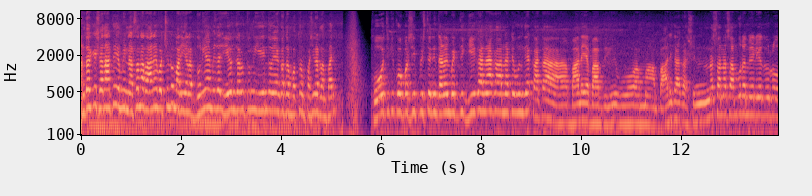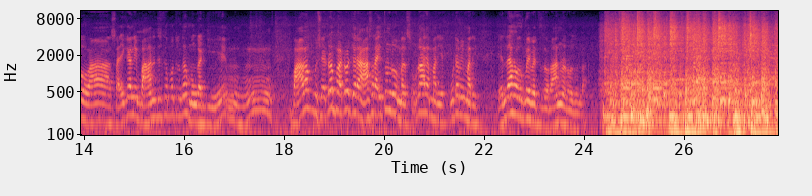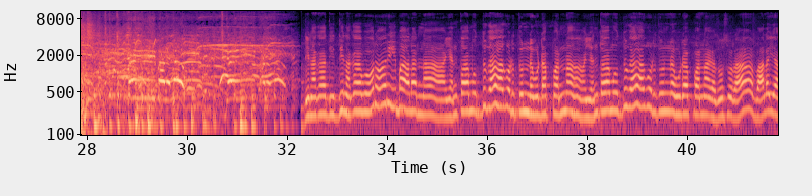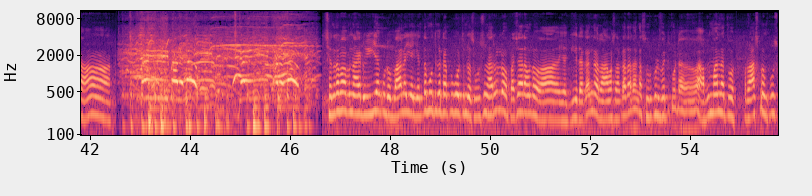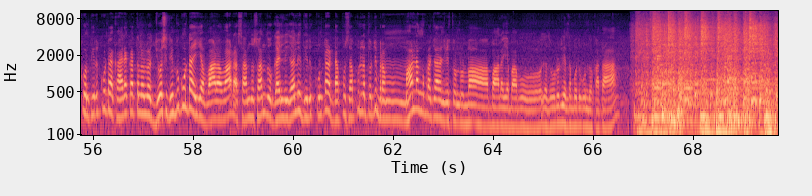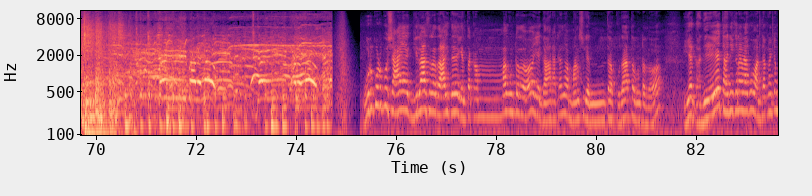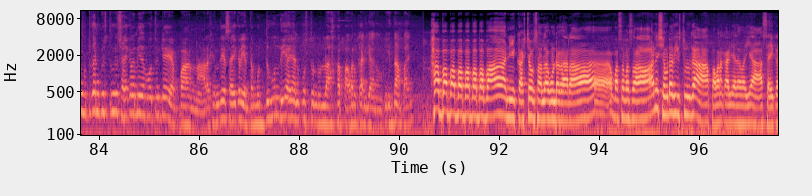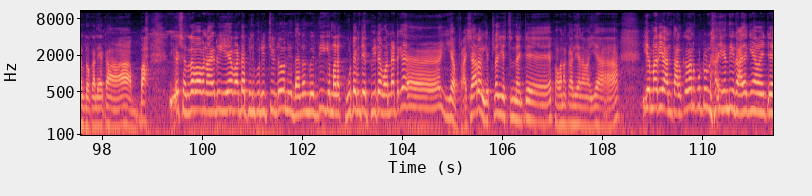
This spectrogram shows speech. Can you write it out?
అందరికీ శనార్థి మీ నర్సన రానే వచ్చిండు. మరి ఇలా దునియా మీద ఏం జరుగుతుంది ఏందో ఏం కదా మొత్తం పసిగడదాం పని కోతికి కొబ్బరి చిప్పిస్తే నీ దండం పెట్టి గీకా నాక అన్నట్టే ఉందిగా కథ. బాలయ్య బాబుది ఓ అమ్మ బాలి కాక చిన్న సన్న సంబూరమే లేదు రో ఆ సైకిల్ని బాగానే తీసుకుపోతుందిగా ముంగడికి. ఉహుం. బావకు షెటో పాటో జర ఆసర అవుతుండు. మరి చూడాలి మరి కూటమి మరి ఎందాక ఊపిరి పెడుతుందో రానున్న రోజుల్లో. దినగా దిద్దినగా ఓరోరి బాలన్న ఎంత ముద్దుగా కొడుతున్నవు డప్పన్న ఎంత ముద్దుగా కొడుతున్నవు డప్పన్న చూసురా బాలయ్య! చంద్రబాబు నాయుడు ఈయంకుడు బాలయ్య ఎంత ముద్దుగా డప్పు కొడుతుండో చూస్తున్నారు. ప్రచారంలో ఈ రకంగా రామ సకదంగా సురుకులు పెట్టుకుంటా అభిమానులతో రాసుకొని పూసుకొని తిరుక్కుంటా కార్యకర్తలలో జోషి నింపుకుంటా ఇక వాడ వాడ సందు సందు గల్లి గల్లి తిరుక్కుంటా డప్పు సప్పులతోటి బ్రహ్మాండంగా ప్రచారం చేస్తుండ్రులా బాలయ్య బాబు. ఇక చూడు ఎంత ముద్దుగుందో కథ. ఉడుకుడుకు షాయ గిలాసులో తాగితే ఎంత కమ్మగా ఉంటుందో ఆ రకంగా మనసు ఎంత కుదార్త ఉంటుందో ఇక గదే తనికన నాకు? అంతకంటే ముద్దుగా అనిపిస్తుంది సైకిల్ మీద పోతుంటే అబ్బా నారసిందే సైకిల్ ఎంత ముద్దుగా ఉంది అని అనుకొస్తుండులా పవన్ కళ్యాణ్. ఇద్దాం పని బాబా నీ కష్టం చల్లగుండగారా వస వస అని చెమట తీస్తుండగా పవన్ కళ్యాణ్ అయ్యా సైకిల్ దొక్కలేక. అబ్బా ఇక చంద్రబాబు నాయుడు ఏ వంట పిలుపునిచ్చిండో నీ దండం పెడితే ఇక మన కూటమితే పీఠం అన్నట్టుగా ఇక ప్రచారం ఎట్లా చేస్తుందంటే పవన్ కళ్యాణం అయ్యా. ఇక మరి అంత అల్కగా అనుకుంటున్నా ఏంది రాజకీయం అంటే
